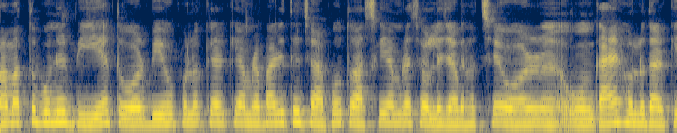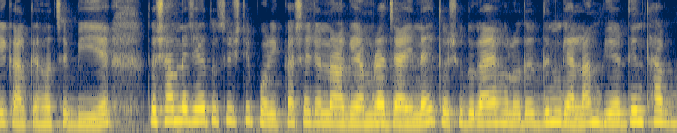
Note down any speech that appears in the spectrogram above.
মামার তো বোনের বিয়ে, তো ওর বিয়ে উপলক্ষে আর কি আমরা বাড়িতে যাব। তো আজকে আমরা চলে যাব হচ্ছে ওর গায়ে হলুদ আর কি, কালকে হচ্ছে বিয়ে। তো সামনে যেহেতু সৃষ্টি পরীক্ষা সেই জন্য আগে আমরা যাই নাই। তো শুধু গায়ে হলুদের দিন গেলাম, বিয়ের দিন থাকব,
